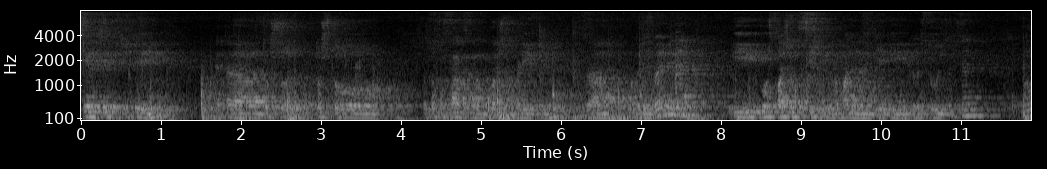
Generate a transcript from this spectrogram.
774. Это то, что, то, что стосовно станція оплачена за водовідведення і його сплачують всі громадяни, які користуються цим. Ну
